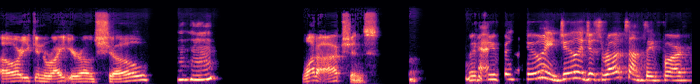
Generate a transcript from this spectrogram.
or you can write your own show. Mm-hmm. A lot of options. Which Okay. you've been doing. Julie just wrote something for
